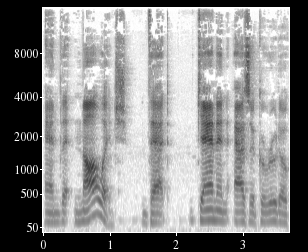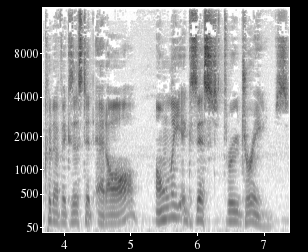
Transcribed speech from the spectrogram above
and that knowledge that Ganon as a Gerudo could have existed at all only exists through dreams,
